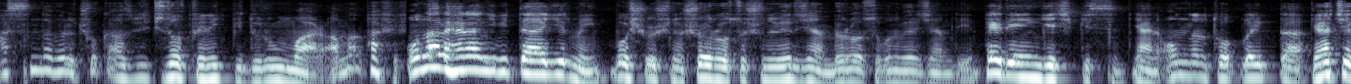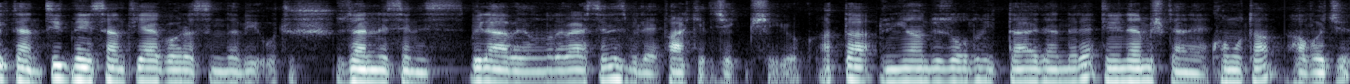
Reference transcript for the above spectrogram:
aslında böyle çok az bir şizofrenik bir durum var ama hafif. Onlarla herhangi bir iddiaya girmeyin. Boş boşuna şöyle olsa şunu vereceğim, böyle olsa bunu vereceğim deyin. Hedeyin geçip gitsin. Yani onları toplayıp da gerçekten Sydney Santiago arasında bir uçuş düzenleseniz, bilabeden onlara verseniz bile fark edecek bir şey yok. Hatta dünyanın düz olduğunu iddia edenlere sinirlenmiş bir tane komutan, havacı.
